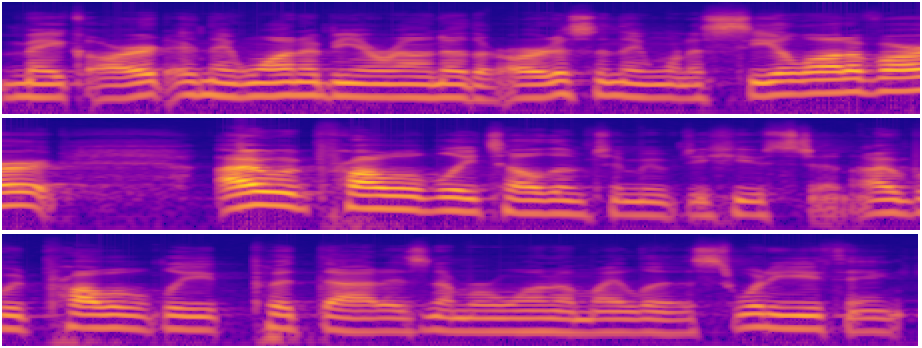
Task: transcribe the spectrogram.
make art and they want to be around other artists and they want to see a lot of art, I would probably tell them to move to Houston. I would probably put that as number one on my list. What do you think?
